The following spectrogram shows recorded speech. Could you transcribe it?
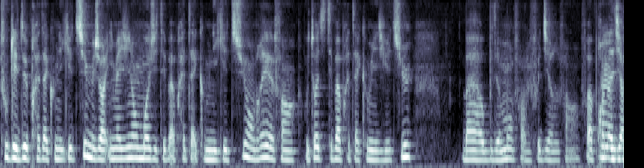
toutes les deux prêtes à communiquer dessus mais genre imaginons moi j'étais pas prête à communiquer dessus en vrai enfin ou toi t'étais pas prête à communiquer dessus bah au bout d'un moment enfin il faut dire enfin faut apprendre Ouais, à dire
